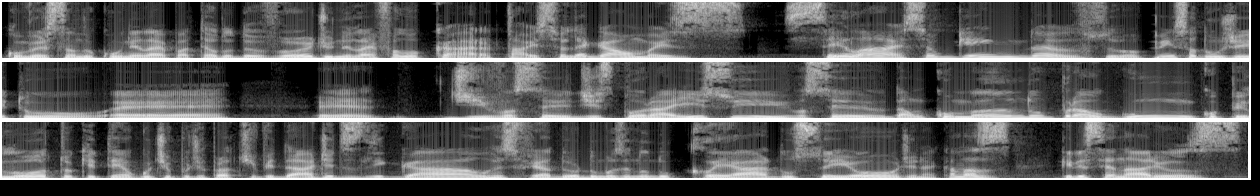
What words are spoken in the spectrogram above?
conversando com o Nilay Patel do The Verge, o Nilay falou, cara, tá, isso é legal, mas sei lá, se alguém, né, pensa de um jeito é, é, de você de explorar isso e você dar um comando para algum copiloto que tem algum tipo de proatividade desligar o resfriador do museu nuclear, não sei onde, né? Aquelas, aqueles cenários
